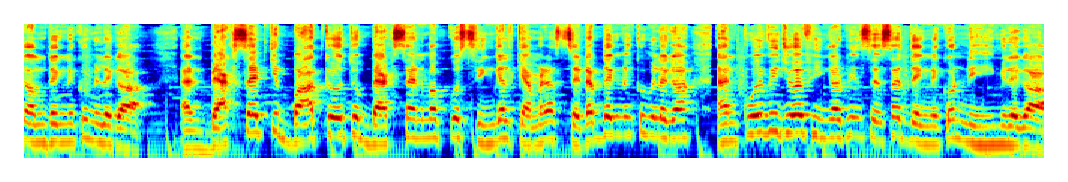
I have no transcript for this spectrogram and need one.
कम देखने को मिलेगा। एंड बैक साइड की बात करो तो बैक साइड में आपको सिंगल कैमरा सेटअप देखने को मिलेगा एंड कोई भी जो है फिंगरप्रिंट सेंसर देखने को नहीं मिलेगा।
